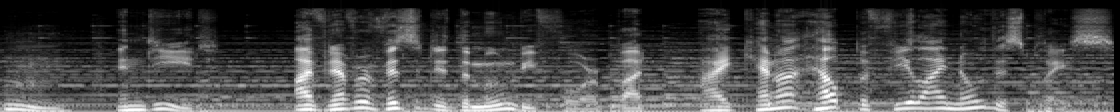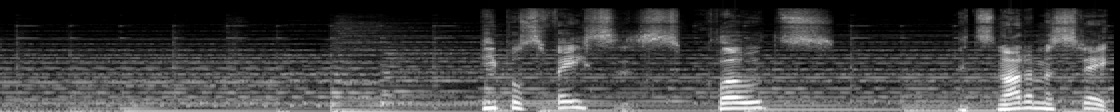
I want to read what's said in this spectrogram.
Hmm, indeed. I've never visited the moon before, but I cannot help but feel I know this place. People's faces, clothes. It's not a mistake.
